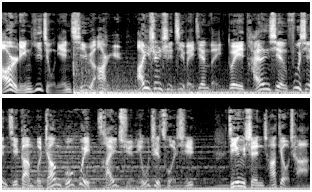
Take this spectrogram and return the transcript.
二零一九年七月二日，鞍山市纪委监委对台安县副县级干部张国会采取留置措施。经审查调查，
